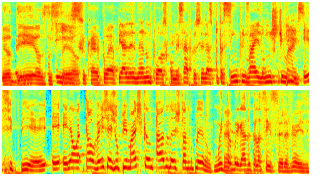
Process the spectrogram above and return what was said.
Meu Deus do céu. Isso, cara. Pô, a piada eu não posso começar, porque o filho das putas sempre vai longe demais. Esse pi, ele, ele é o- talvez seja o pi mais cantado da história do Player 1. Muito obrigado pela censura, viu, Izzy?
